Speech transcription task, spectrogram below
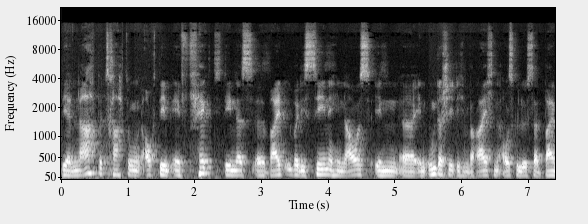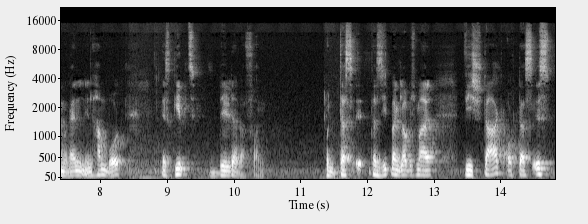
der Nachbetrachtung und auch dem Effekt, den das äh, weit über die Szene hinaus in, äh, in unterschiedlichen Bereichen ausgelöst hat beim Rennen in Hamburg. Es gibt Bilder davon. Und das, das sieht man, glaube ich, mal, wie stark auch das ist,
